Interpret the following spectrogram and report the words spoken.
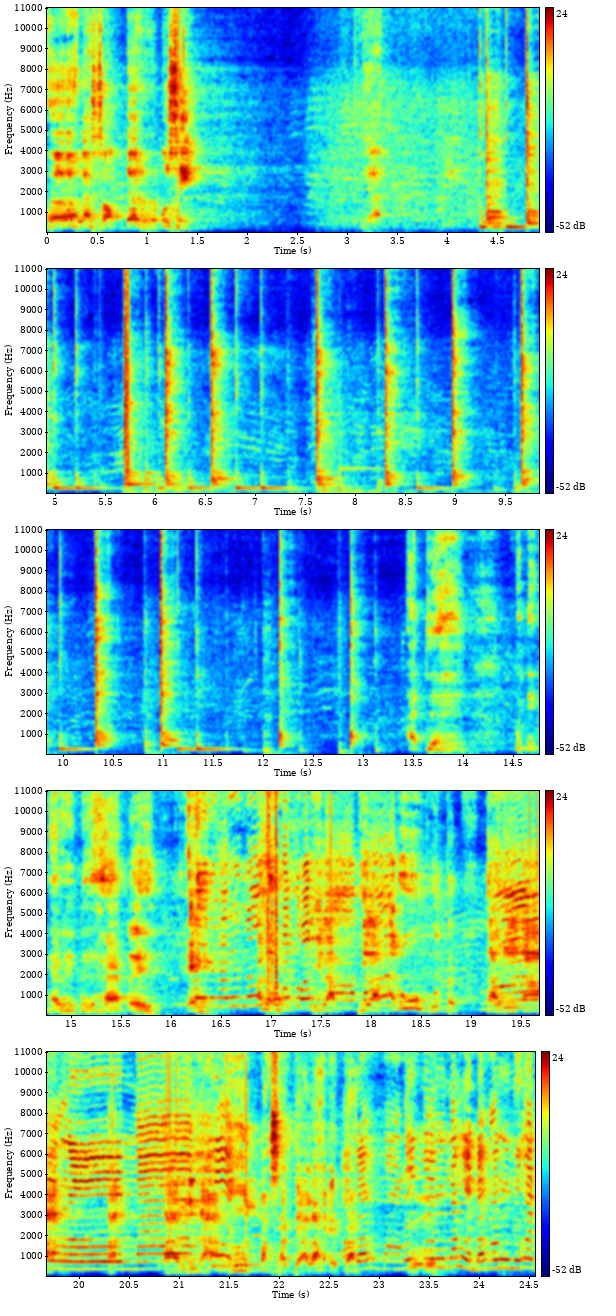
Heuh lah sok der musik. Ya. Ada. Meni ngareneuhan euy eh Ngareneuhan aduh aduh ngareuna Ngareneuhan. ngareunahun maksud adalah eta. Abah malah Heueuh. ngareneuhan, bah ngareneuhan.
